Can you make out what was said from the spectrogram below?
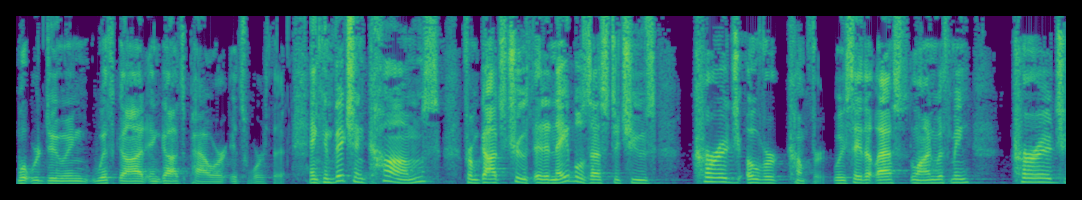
what we're doing with God and God's power, it's worth it. And conviction comes from God's truth. It enables us to choose courage over comfort. Will you say that last line with me? Courage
